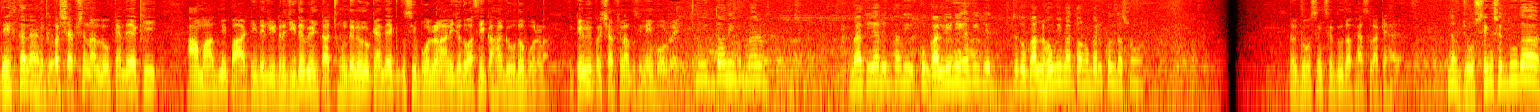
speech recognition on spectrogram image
ਦੇਖ ਤਾਂ ਲੈਣ ਇੱਕ ਦਿਓ। ਪਰਸੈਪਸ਼ਨ ਆ ਲੋਕ ਕਹਿੰਦੇ ਆ ਕਿ ਆਮ ਆਦਮੀ ਪਾਰਟੀ ਦੇ ਲੀਡਰ ਜਿਹਦੇ ਵੀ ਇਨ ਟੱਚ ਹੁੰਦੇ ਨੇ ਉਹਨੂੰ ਕਹਿੰਦੇ ਕਿ ਤੁਸੀਂ ਬੋਲਣਾ ਨਹੀਂ ਜਦੋਂ ਅਸੀਂ ਕਹਾਂਗੇ ਉਦੋਂ ਬੋਲਣਾ। ਇਹ ਵੀ ਪਰਸੈਪਸ਼ਨ ਆ ਤੁਸੀਂ ਨਹੀਂ ਬੋਲ ਰਹੇ। ਇਦਾਂ ਦੀ ਮੈਂ ਮੈਂ ਤਾਂ ਯਾਰ ਇਦਾਂ ਦੀ ਕੋਈ ਗੱਲ ਹੀ ਨਹੀਂ ਹੈਗੀ ਜੇ ਜਦੋਂ ਗੱਲ ਹੋਊਗੀ ਮੈਂ ਤੁਹਾਨੂੰ ਬਿਲਕੁਲ ਦੱਸੂਗਾ। ਨਵਜੋਤ ਸਿੰਘ ਸਿੱਧੂ ਦਾ ਫੈਸਲਾ ਕਿਹਾ ਜਾ ਨਵਜੋਤ ਸਿੰਘ ਸਿੱਧੂ ਦਾ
